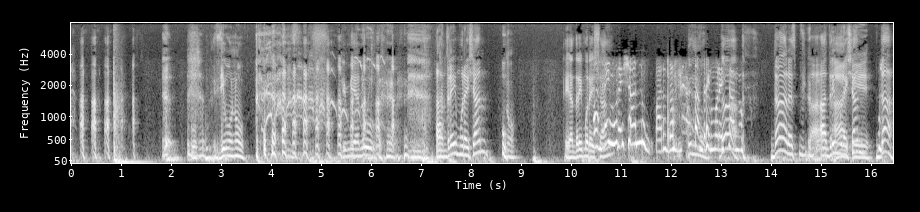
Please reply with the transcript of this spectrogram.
Zi nu. Mie nu. Andrei Mureșan? Nu. E Andrei Mureșan. Andrei Mureșan nu, pardon. Andrei Mureșan nu. Da, răsp- Andrei Hai Mureșan? că e- Da.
